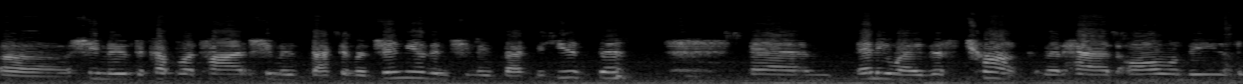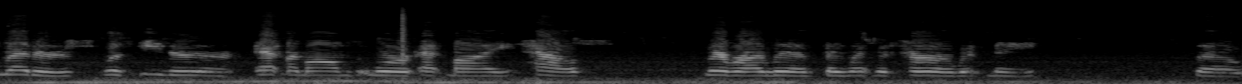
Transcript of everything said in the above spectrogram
Uh, she moved a couple of times. She moved back to Virginia. Then she moved back to Houston. And anyway, this trunk that had all of these letters was either at my mom's or at my house, wherever I lived. They went with her or with me. So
